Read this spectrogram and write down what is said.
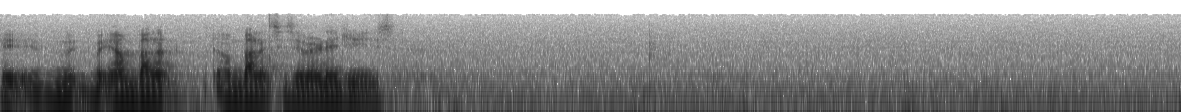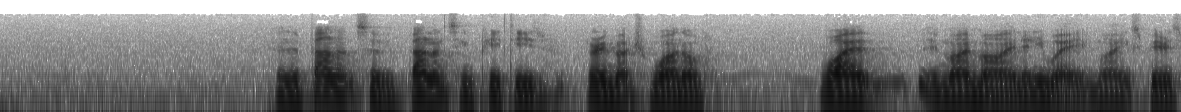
it, it unbalan- unbalances our energies. And the balance of balancing piti is very much one of why in my mind anyway, my experience,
